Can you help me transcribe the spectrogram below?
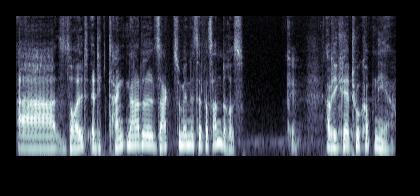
Ah, sollt, äh, die Tanknadel sagt zumindest etwas anderes. Okay. Aber die Kreatur kommt näher.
